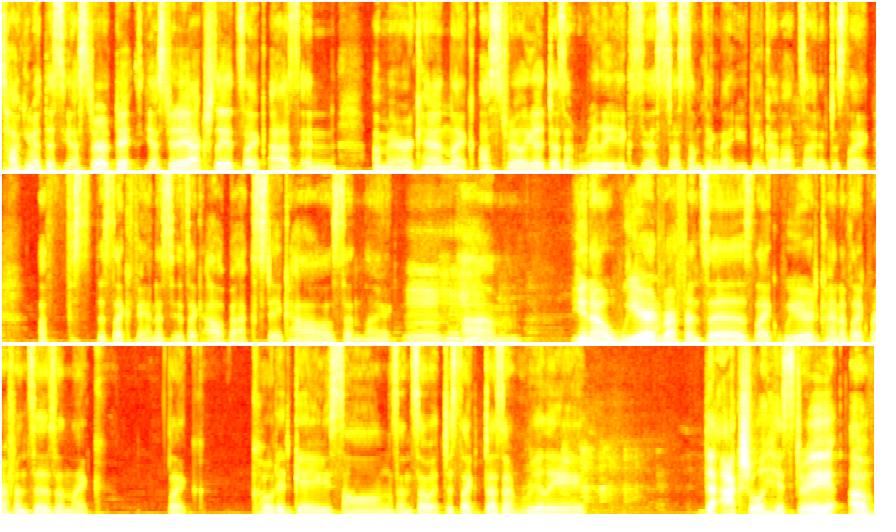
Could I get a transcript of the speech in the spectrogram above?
talking about this yesterday. Yesterday, actually, it's like as an American, like Australia doesn't really exist as something that you think of outside of just like a f- this like fantasy. It's like Outback Steakhouse and like um, you know weird Yeah. references, like weird kind of like references and like like coded gay songs, and so it just like doesn't really the actual history of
